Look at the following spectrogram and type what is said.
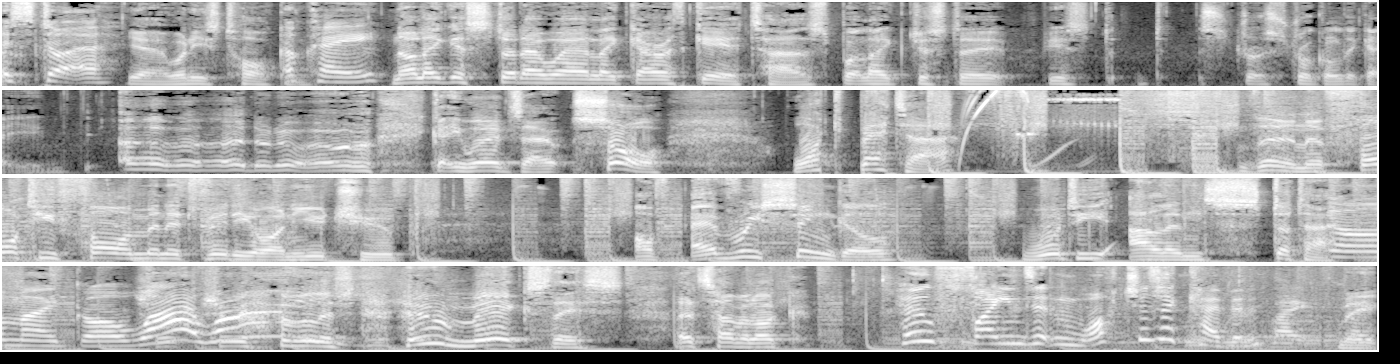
a stutter. yeah, when he's talking. Okay. Not like a stutter where like Gareth Gates has, but like just a just str- struggle to get you. Uh, I don't know. Get your words out. So, what better than a 44 minute video on YouTube of every single Woody Allen stutter? Oh my god! Why? Should we have Why? Who makes this? Let's have a look. Who finds it and watches it, Kevin? Me.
